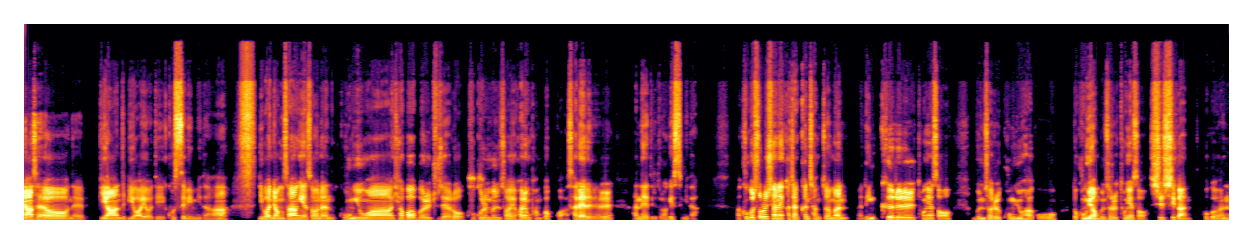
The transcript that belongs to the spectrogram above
안녕하세요. 네, 비욘드 BYOD 고쌤입니다. 이번 영상에서는 공유와 협업을 주제로 구글 문서의 활용 방법과 사례를 안내해 드리도록 하겠습니다. 아, 구글 솔루션의 가장 큰 장점은 링크를 통해서 문서를 공유하고 또 공유한 문서를 통해서 실시간 혹은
